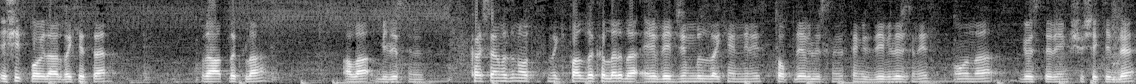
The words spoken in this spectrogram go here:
Eşit boylarda keser. Rahatlıkla alabilirsiniz. Kaşlarımızın ortasındaki fazla kılları da evde cımbızla kendiniz toplayabilirsiniz, temizleyebilirsiniz. Onu da göstereyim şu şekilde.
